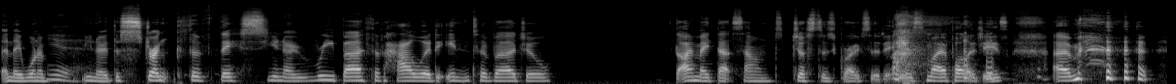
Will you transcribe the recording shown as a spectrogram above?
and they want to Yeah. you know the strength of this you know rebirth of howard into virgil i made that sound just as gross as it is my apologies um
